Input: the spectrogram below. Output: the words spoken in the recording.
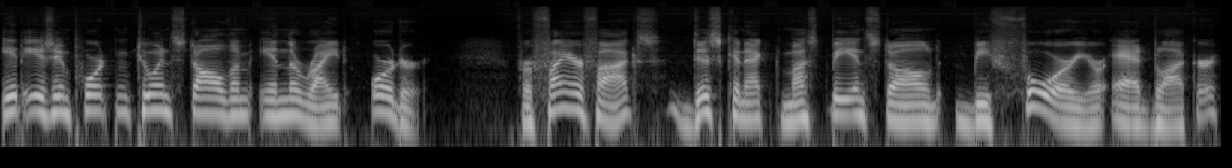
it is important to install them in the right order. For Firefox, Disconnect must be installed before your ad blocker.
